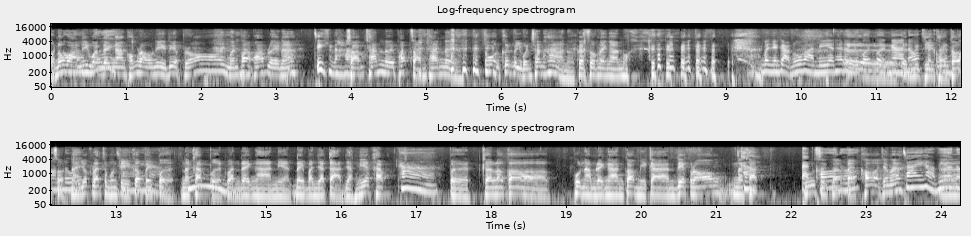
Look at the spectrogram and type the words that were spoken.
อดเมื่อวานนี้ออมวันด้วยแรงงานของเรานี่เรียบร้อยเหมือนผ้าพับเลยนะ จริงเหรอคะสามชั้นเลยพับสามชั้นเลยนู่นขึ้นไปอยู่บนชั้นห้าเนอะกระทรวงแรงงานหมดบรรยากาศเมื่อวานนี้ท่านนายกก็เปิดงานเนาะเป็นวิธีถ่ายทอดสดไปกับลุงป้มวยนายกรัฐมนตรีใช่ก็ไปค่ะเปิดนะครับอืมเปิดวันแรงงานเนี่ยในบรรยากาศอย่างเนี้ยครับ ค่ะ เปิดก็แล้วก็ผู้นำแรงงานก็มีการเรียกร้องนะครับ แปดรู้สึกว่าข้อเนอะแปดข้อใช่ไหม ใช่ค่ะพี่อน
